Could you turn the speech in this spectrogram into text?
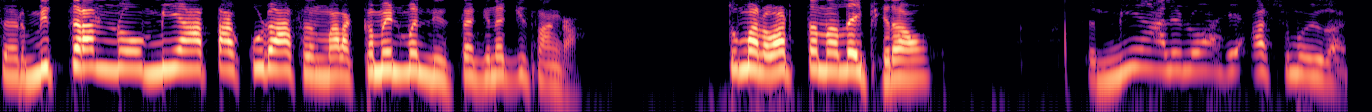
तर मित्रांनो मी आता कुठं असेल मला कमेंटमध्ये सांग नक्की सांगा. तुम्हाला वाटतं ना लय फिराव? तर मी आलेलो आहे आश्रमयुगात.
